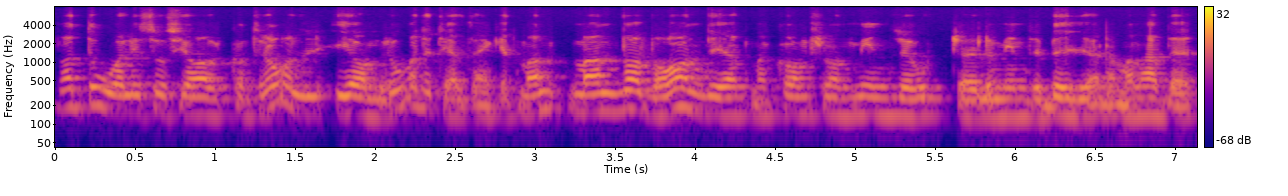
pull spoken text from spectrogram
var dålig social kontroll i området helt enkelt. Man, man var van vid att man kom från mindre orter eller mindre byar där man hade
